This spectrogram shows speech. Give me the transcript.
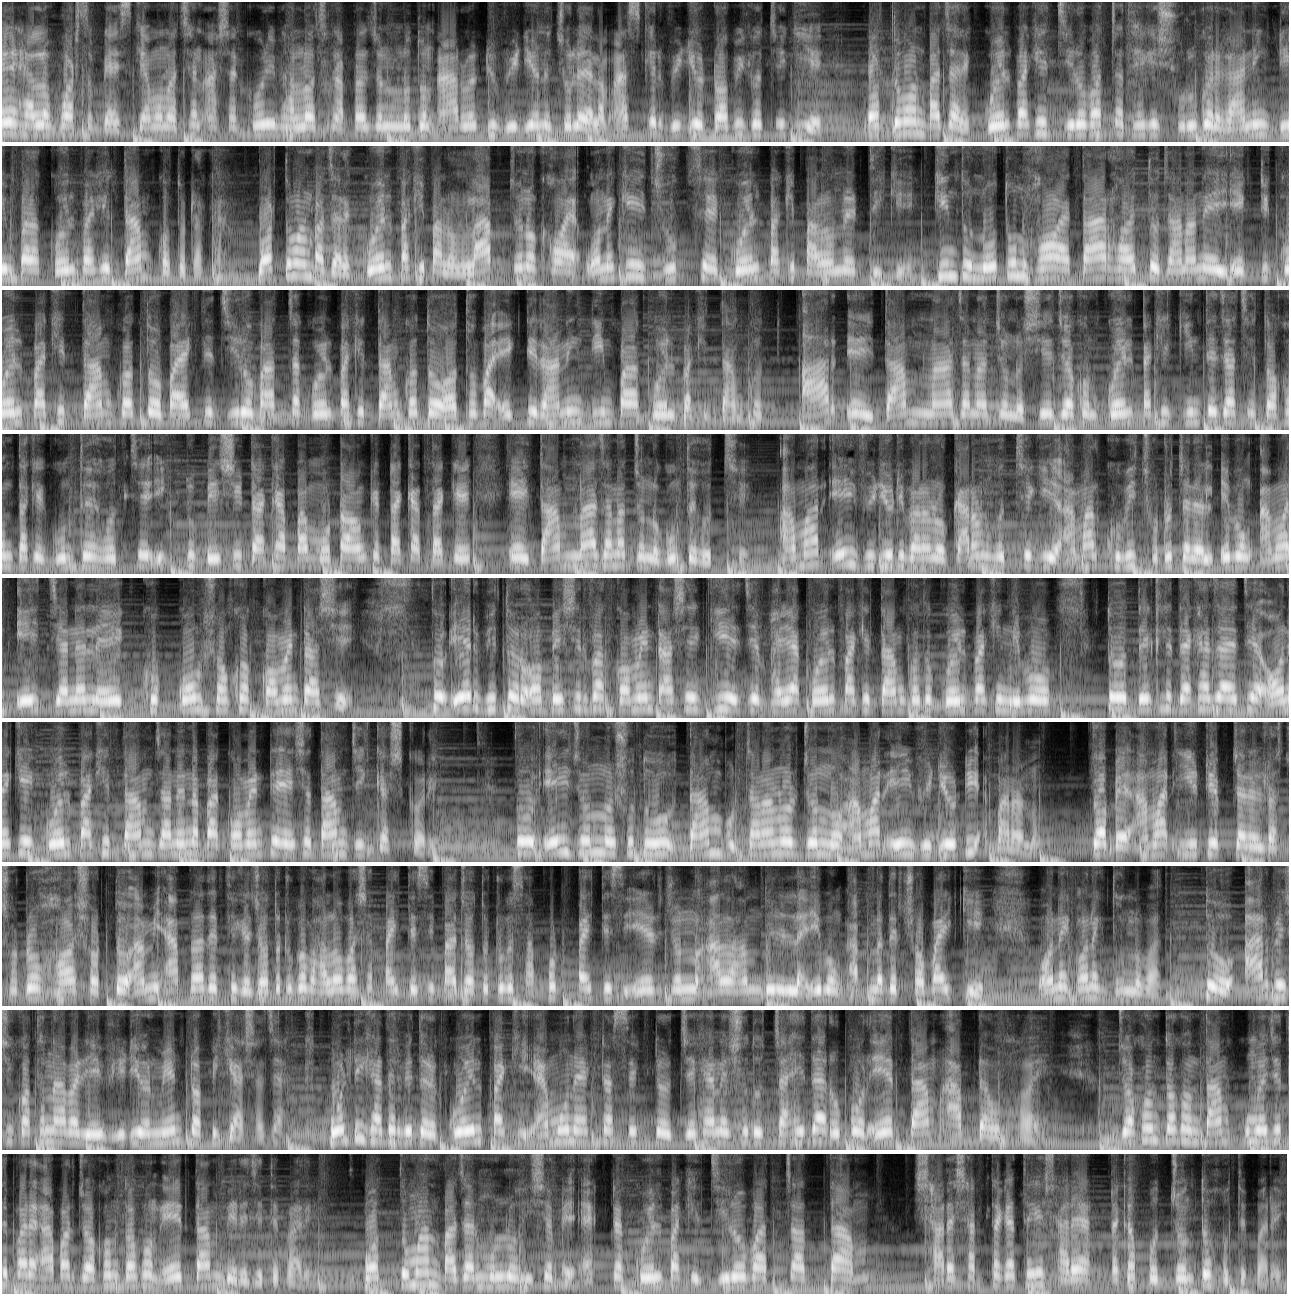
হে hello WhatsApp guys কেমন আছেন? আশা করি ভালো আছেন। আপনার জন্য নতুন আরও একটি ভিডিও নিয়ে চলে এলাম। আজকের ভিডিও টপিক হচ্ছে গিয়ে বর্তমান বাজারে কোয়েল পাখির জিরো বাচ্চা থেকে শুরু করে রানিং ডিম পাড়া কোয়েল পাখির দাম কত টাকা? বর্তমান বাজারে কোয়েল পাখি পালন লাভজনক হওয়ায় অনেকেই ঝুঁকছে কোয়েল পাখি পালনের দিকে। কিন্তু নতুন হওয়ায় তার হয়তো জানা নেই একটি কোয়েল পাখির দাম কত বা একটি জিরো বাচ্চা কোয়েল পাখির দাম কত অথবা একটি রানিং ডিম পাড়া কোয়েল পাখির দাম কত। আর এই দাম না জানার জন্য সে যখন কোয়েল পাখি কিনতে যাচ্ছে, তখন তাকে গুনতে হচ্ছে একটু বেশি টাকা বা মোটা অঙ্কের টাকা তাকে এই দাম না জানার জন্য গুনতে হচ্ছে। আমার এই ভিডিওটি বানানোর কারণ হচ্ছে গিয়ে আমার খুবই ছোট চ্যানেল এবং আমার এই চ্যানেলে খুব কম সংখ্যক কমেন্ট আসে। তো এর ভিতর বেশিরভাগ কমেন্ট আসে গিয়ে যে, ভাইয়া, কোয়েল পাখির দাম কত? কোয়েল পাখি নিব? তো দেখলে দেখা যায় যে, অনেকেই কোয়েল পাখির দাম জানে না বা কমেন্টে এসে দাম জিজ্ঞাসা করে। তো এই জন্য শুধু দাম জানানোর জন্য আমার এই ভিডিওটি বানানো। তবে আমার ইউটিউব চ্যানেলটা ছোট হওয়া সত্ত্বেও আমি আপনাদের থেকে যতটুকু ভালোবাসা পাইতেছি বা যতটুকু সাপোর্ট পাইতেছি, এর জন্য আলহামদুলিল্লাহ এবং আপনাদের সবাইকে অনেক অনেক ধন্যবাদ। তো আর বেশি কথা না বাড়িয়ে ভিডিওর মেন টপিকে আসা যাক। পোলট্রি খাতের ভিতরে কোয়েল পাখি এমন একটা সেক্টর যেখানে শুধু চাহিদার উপর এর দাম আপ ডাউন হয়। যখন তখন দাম কমে যেতে পারে, আবার যখন তখন এর দাম বেড়ে যেতে পারে। বর্তমান বাজার মূল্য হিসেবে একটা কোয়েল পাখির জিরো বাচ্চার দাম সাড়ে সাত টাকা থেকে সাড়ে আট টাকা পর্যন্ত হতে পারে।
